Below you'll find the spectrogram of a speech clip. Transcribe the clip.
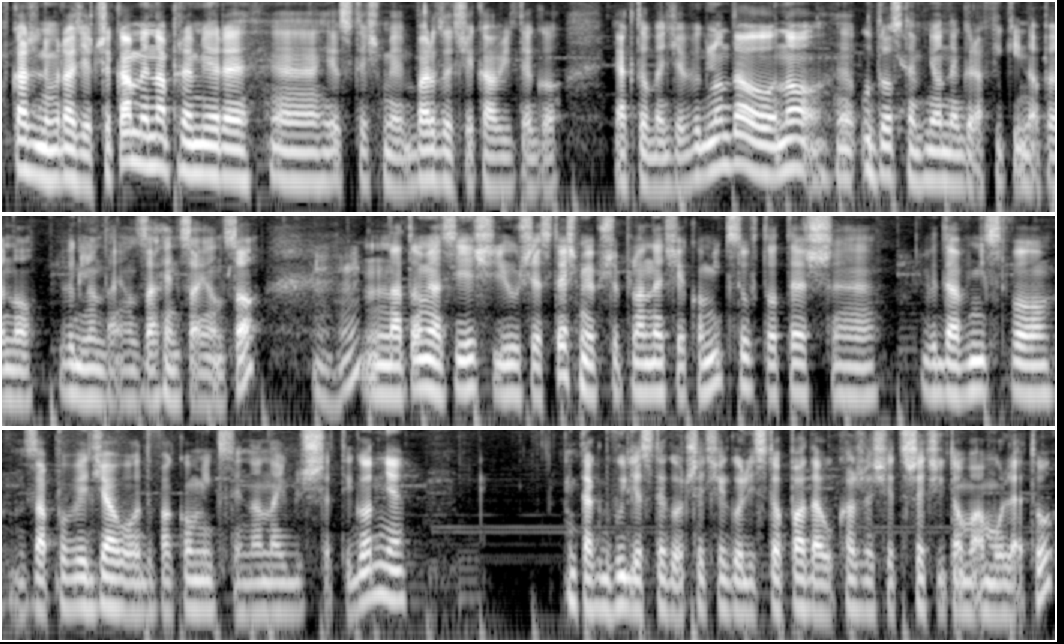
W każdym razie czekamy na premierę. E, jesteśmy bardzo ciekawi tego, jak to będzie wyglądało. No, udostępnione grafiki na pewno wyglądają zachęcająco. Mhm. Natomiast jeśli już jesteśmy przy planecie komiksów, to też e, wydawnictwo zapowiedziało dwa komiksy na najbliższe tygodnie. I tak 23 listopada ukaże się trzeci tom Amuletu.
